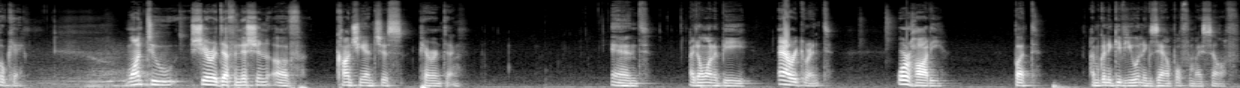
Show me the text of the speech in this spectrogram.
Okay. Want to share a definition of conscientious parenting. And I don't want to be arrogant or haughty, but I'm going to give you an example for myself.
